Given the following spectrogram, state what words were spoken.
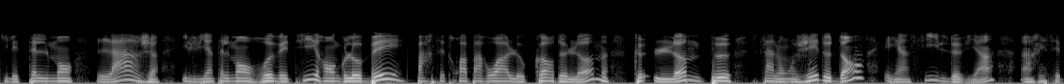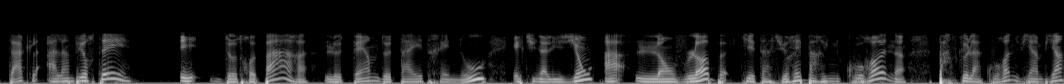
qu'il est tellement large, il vient tellement revêtir, englober par ces trois parois le corps de l'homme, que l'homme peut s'allonger dedans, et ainsi il devient un réceptacle à l'impureté. Et d'autre part, le terme de taetrenu est une allusion à l'enveloppe qui est assurée par une couronne, parce que la couronne vient bien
